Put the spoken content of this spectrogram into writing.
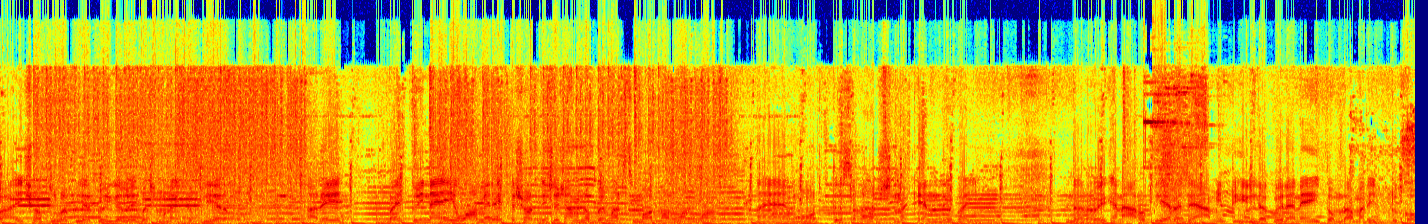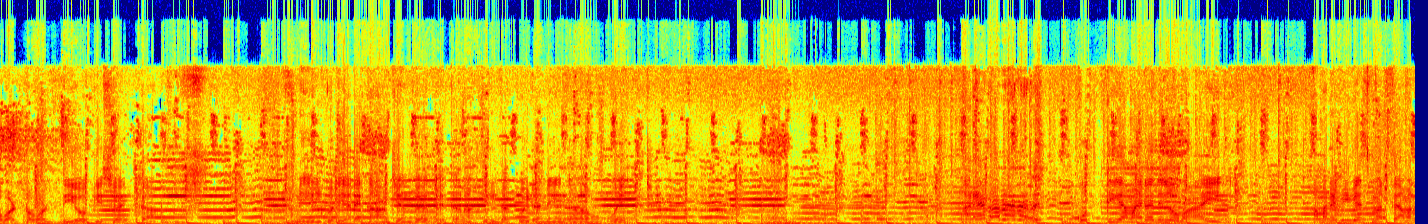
ভাই, সবগুলো প্লেয়ার কই গেল? এবার মনে একটা প্লেয়ার আরে! ভাই, তুই না এই ওয়ামের একটা শট দিছিস, আমি নব্বই মারছি। মর মর মর মর। মরতে চাস না কেন রে ভাই? ধরো, এখানে আরও প্লেয়ার আছে, আমি একটু হিলটা করে নেই, তোমরা আমার একটু কভার টভার দিও কিছু একটা। আমি হিল করি, আরে গান চেঞ্জ হয়ে যায় তারা হিলটা কইরা নেই, দাঁড়াও ওয়েট আরে মাইরা দিল ভাই? আমারে বিবেচ মারতে, আমার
